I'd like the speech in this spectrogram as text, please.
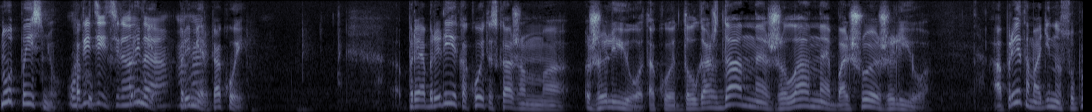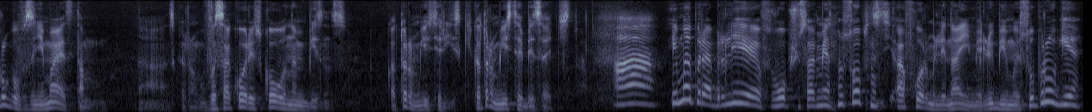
Ну вот поясню. Убедительно, какой, пример, да. Пример угу. какой? Приобрели какое-то, скажем, э, жилье, такое долгожданное, желанное, большое жилье. А при этом один из супругов занимается там, э, скажем, высоко рискованным бизнесом, в котором есть риски, в котором есть обязательства. А. И мы приобрели в общую совместную собственность, оформили на имя любимой супруги,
